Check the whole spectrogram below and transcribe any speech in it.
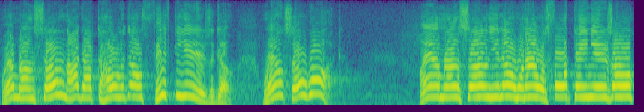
Well, Brother Sutherlin, I got the Holy Ghost 50 years ago. Well, so what? Well, Brother Sutherlin, you know, when I was 14 years old,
